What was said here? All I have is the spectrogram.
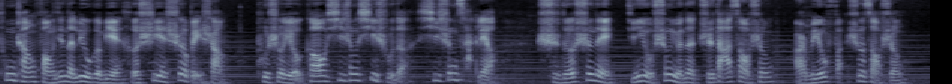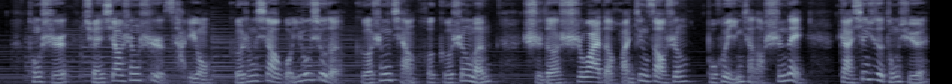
通常房间的六个面和试验设备上铺设有高吸声系数的吸声材料，使得室内仅有声源的直达噪声，而没有反射噪声。同时，全消声室采用隔声效果优秀的隔声墙和隔声门，使得室外的环境噪声不会影响到室内。感兴趣的同学，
